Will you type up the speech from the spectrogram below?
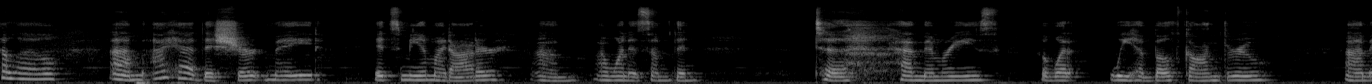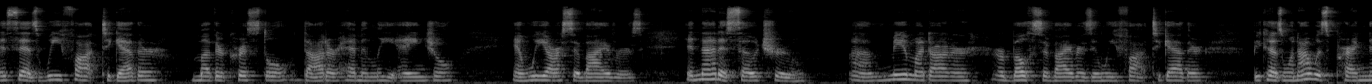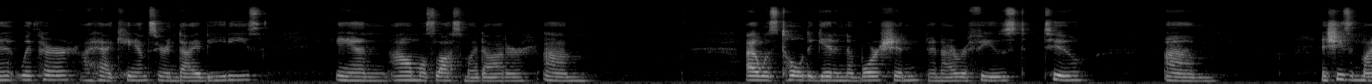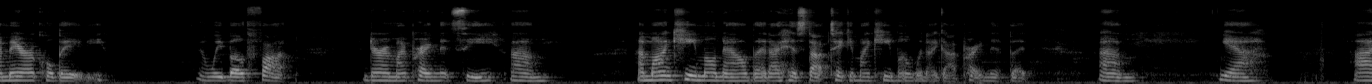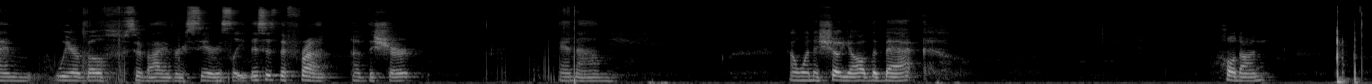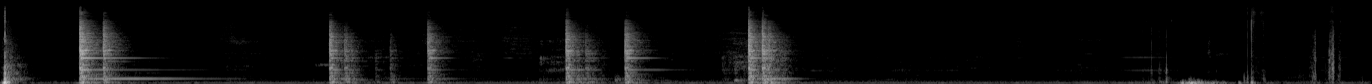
Hello. Um, I had this shirt made. It's me and my daughter. Um, I wanted something to have memories of what we have both gone through. Um, it says, We fought together, Mother Crystal, Daughter Heavenly Angel, and we are survivors. And that is so true. Um, me and my daughter are both survivors, and we fought together because when I was pregnant with her, I had cancer and diabetes, and I almost lost my daughter. Um, I was told to get an abortion, and I refused to. Um, and she's my miracle baby, and we both fought during my pregnancy. Um, I'm on chemo now, but I had stopped taking my chemo when I got pregnant. But um, yeah. I'm we are both survivors, seriously. This is the front of the shirt. And um I want to show y'all the back. Hold on.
